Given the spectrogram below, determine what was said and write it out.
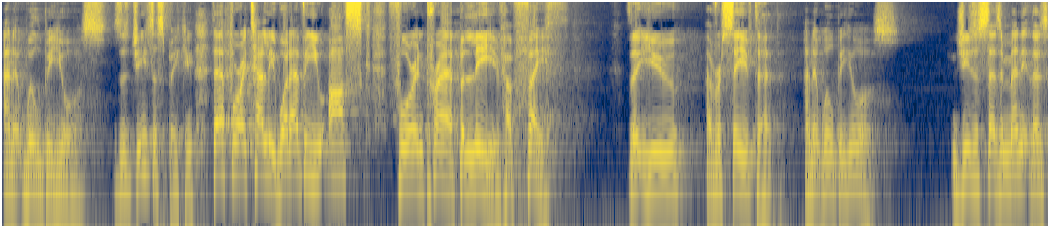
and it will be yours. This is Jesus speaking. Therefore, I tell you, whatever you ask for in prayer, believe, have faith that you have received it and it will be yours. Jesus says in many, there's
